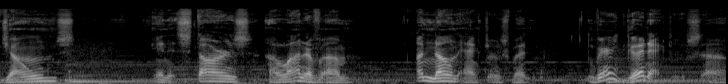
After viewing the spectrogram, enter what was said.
Jones, and it stars a lot of um, unknown actors, but very good actors, uh,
